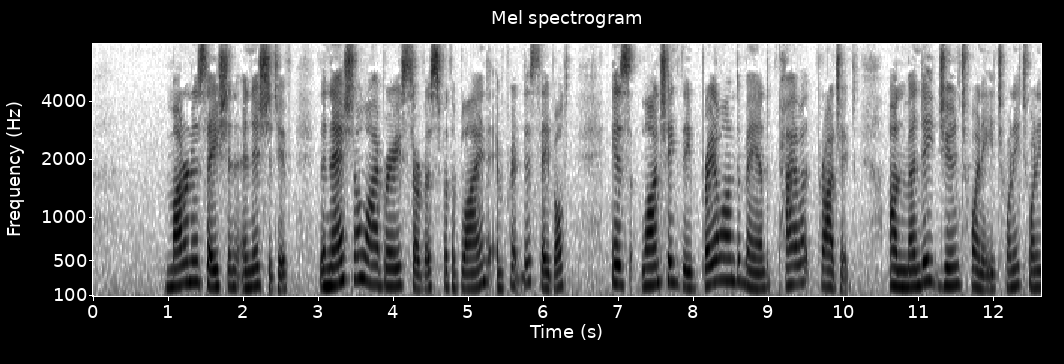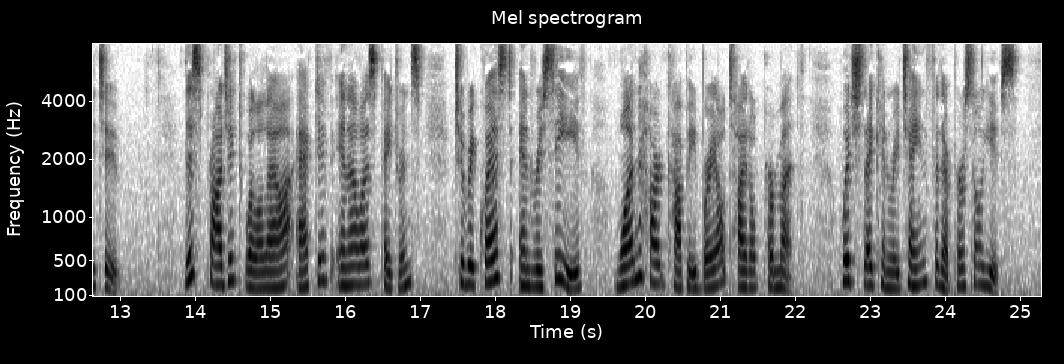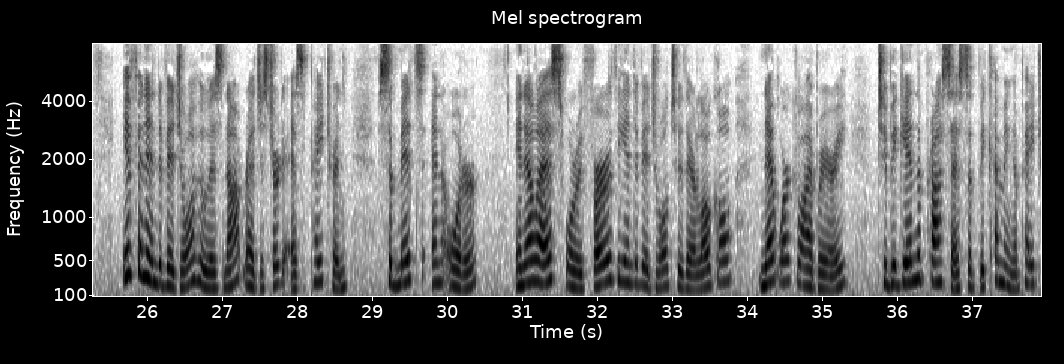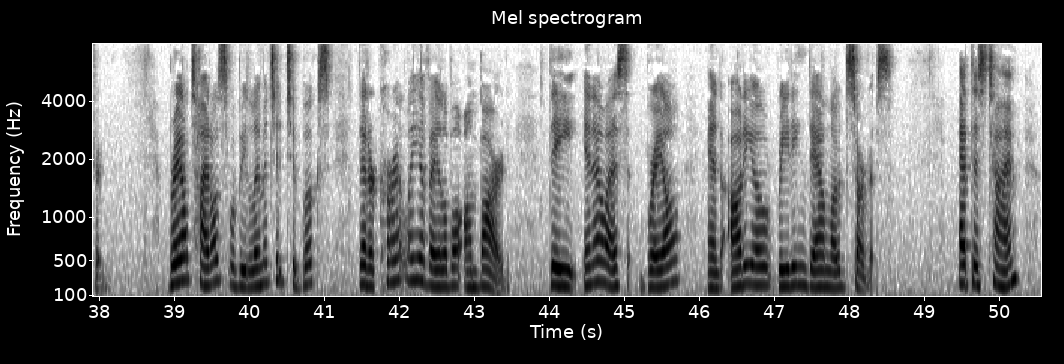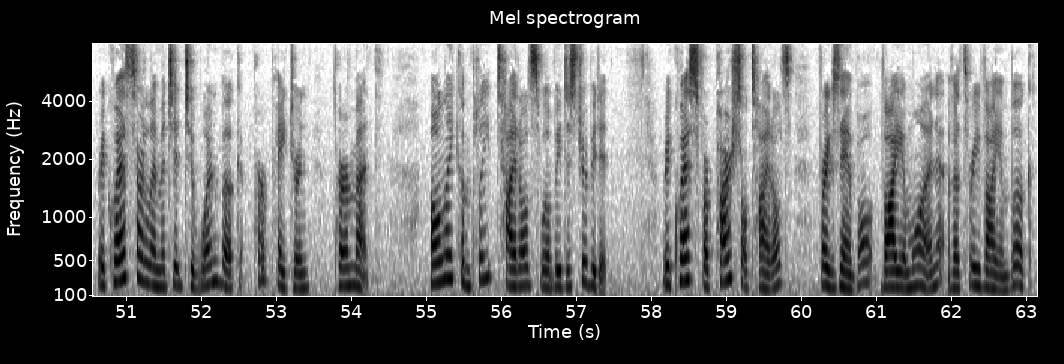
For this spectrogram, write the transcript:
modernization initiative, the National Library Service for the Blind and Print Disabled is launching the Braille on Demand pilot project on Monday, June 20, 2022. This project will allow active NLS patrons to request and receive one hard copy Braille title per month, which they can retain for their personal use. If an individual who is not registered as a patron submits an order, NLS will refer the individual to their local network library to begin the process of becoming a patron. Braille titles will be limited to books that are currently available on BARD, the NLS Braille and Audio Reading Download Service. At this time, requests are limited to one book per patron per month. Only complete titles will be distributed. Requests for partial titles for example, volume 1 of a three volume book,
